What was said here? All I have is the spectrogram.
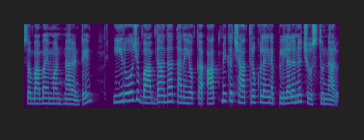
సో బాబా ఏమంటున్నారంటే ఈరోజు బాబ్దాదా తన యొక్క ఆత్మిక చాత్రకులైన పిల్లలను చూస్తున్నారు.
